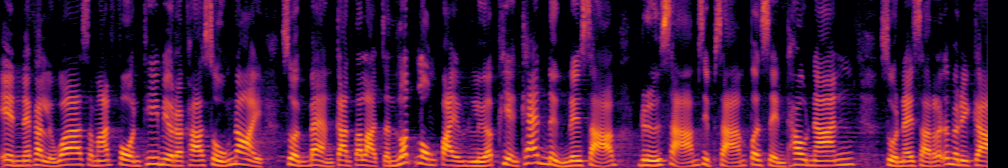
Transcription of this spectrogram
เอ็นนะคะหรือว่าสมาร์ทโฟนที่มีราคาสูงหน่อย ส่วนแบ่งการตลาดจะลดลงไปเหลือเพียงแค่ 1 ใน 3 หรือ 33%เท่านั้น ส่วนในสหรัฐอเมริกา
